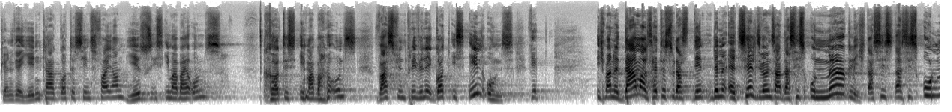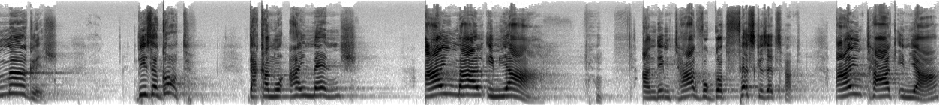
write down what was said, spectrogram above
können wir jeden Tag Gottesdienst feiern. Jesus ist immer bei uns. Gott ist immer bei uns. Was für ein Privileg. Gott ist in uns. Wir, ich meine, damals hättest du das denen erzählt, sie würden sagen, das ist unmöglich, das ist, das ist unmöglich. Dieser Gott, da kann nur ein Mensch einmal im Jahr, an dem Tag, wo Gott festgesetzt hat, ein Tag im Jahr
